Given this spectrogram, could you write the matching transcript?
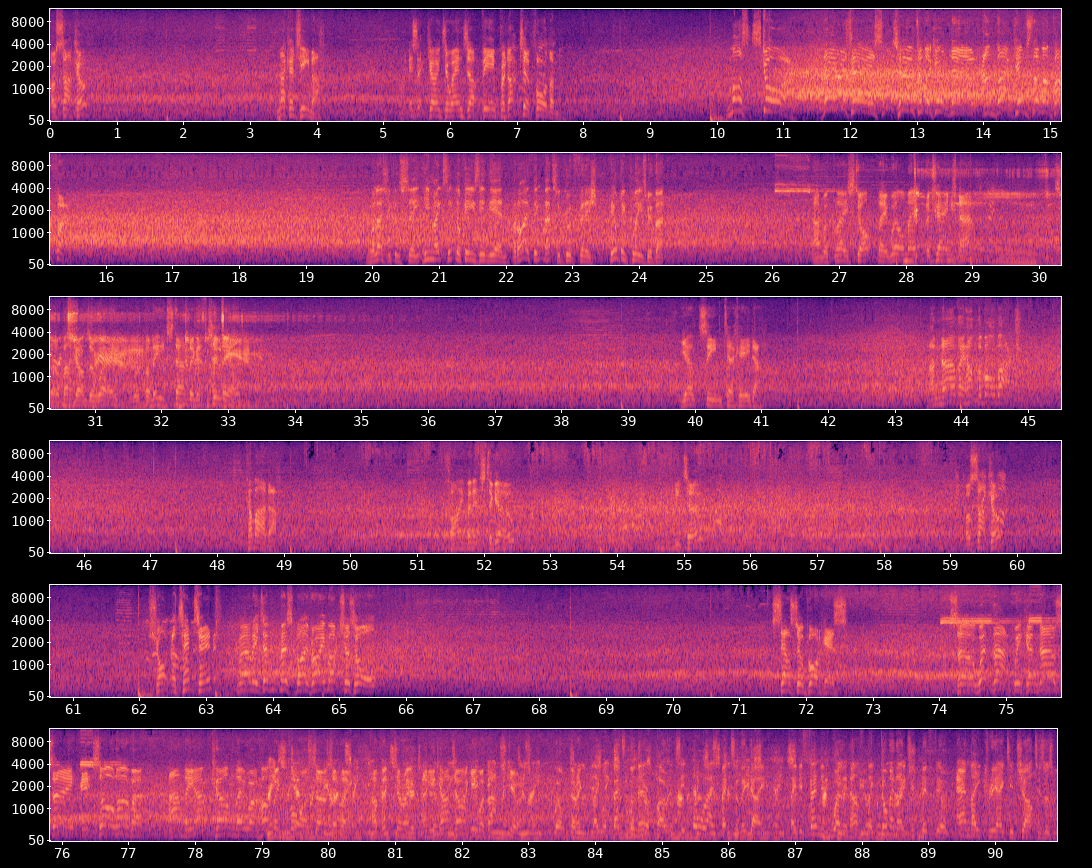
Osako. Nakajima. Is it going to end up being productive for them? Must score! There it is! Two to the good now, and that gives them a buffer. Well, as you can see, he makes it look easy in the end, but I think that's a good finish. He'll be pleased with that. And with play stopped, they will make the change now. So back underway with the lead standing at 2-0. Yeltsin Tejeda. And now they have the ball back. Kamada. Five minutes to go. Ito. Osako. Shot attempted. Well, he didn't miss by very much at all. Celso Borges. So with that, we can now say it's all over. And the outcome they were hoping for, certainly. A victory, and you can't argue with that, Stewart. Well, Derek, they were better than their opponents in all aspects of the game. They defended well enough, they dominated midfield, and they created chances as well.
